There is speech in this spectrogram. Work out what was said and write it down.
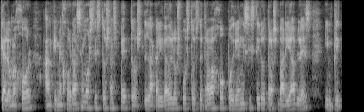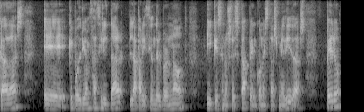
que a lo mejor, aunque mejorásemos estos aspectos, la calidad de los puestos de trabajo, podrían existir otras variables implicadas eh, que podrían facilitar la aparición del burnout y que se nos escapen con estas medidas. Pero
